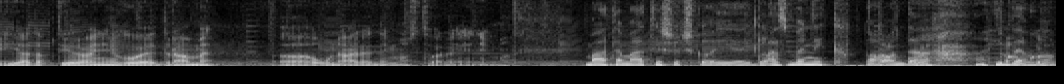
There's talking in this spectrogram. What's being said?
i adaptirao njegove drame u narednim ostvarenjima. Mata Matišić koji je glazbenik, pa onda idemo,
